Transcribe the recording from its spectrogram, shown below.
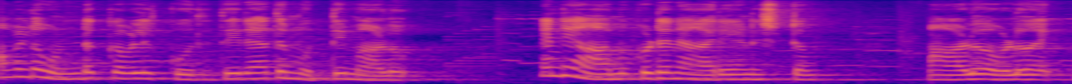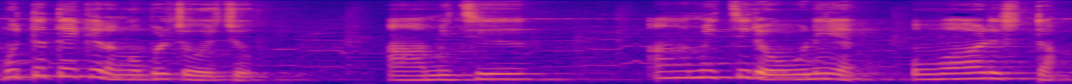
അവളുടെ ഉണ്ടക്കവളിൽ കൊതിതീരാതെ മുത്തി മാളു. എന്റെ ആമിക്കുട്ടൻ ആരെയാണ് ഇഷ്ടം? മാളു അവളുമായി മുറ്റത്തേക്ക് ഇറങ്ങുമ്പോൾ ചോദിച്ചു. ആമിച്ച് ആമിച്ച് രോണിയെ ഒരുപാട് ഇഷ്ടം.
